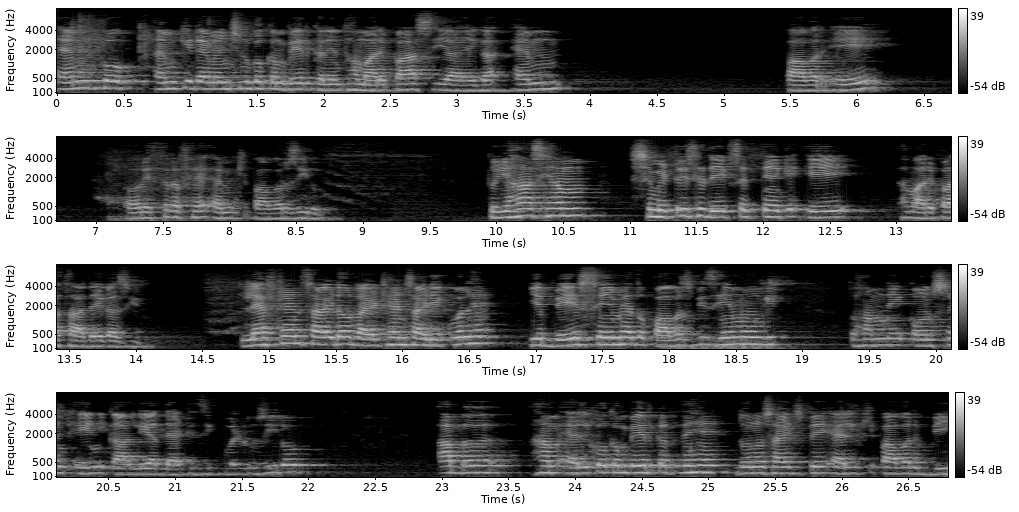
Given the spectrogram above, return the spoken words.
एम को एम की डायमेंशन को कंपेयर करें तो हमारे पास ये आएगा एम पावर ए और इस तरफ़ है एम की पावर ज़ीरो। तो यहाँ से हम सिमिट्री से देख सकते हैं कि ए हमारे पास आ जाएगा ज़ीरो। लेफ़्ट हैंड साइड और राइट हैंड साइड इक्वल है। ये बेस सेम है तो पावर्स भी सेम होंगी। तो हमने कांस्टेंट ए निकाल लिया that is equal to zero अब हम एल को कंपेयर करते हैं। दोनों साइड्स पे एल की पावर बी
